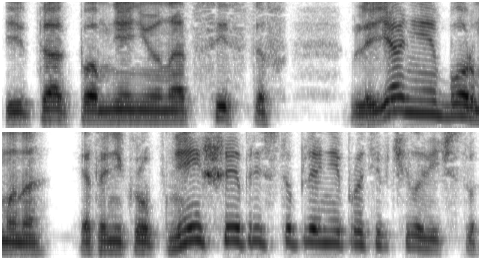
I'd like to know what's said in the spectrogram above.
Итак, по мнению нацистов, влияние Бормана это не крупнейшее преступление против человечества,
